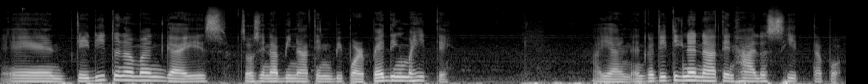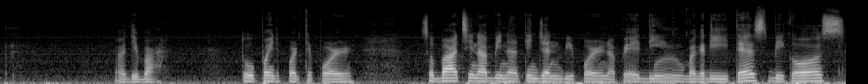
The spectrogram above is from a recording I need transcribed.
And kay dito naman guys, so sinabi natin before, pwedeng mahit eh. Ayan, and kung titignan natin, halos hit na po. O, di ba? 2.44. So, bakit sinabi natin dyan before na pwedeng mag-retest? Because,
